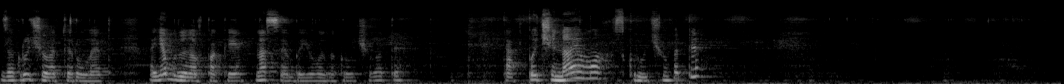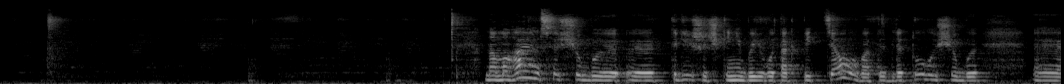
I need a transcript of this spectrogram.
закручувати рулет. А я буду навпаки на себе його закручувати. Так, починаємо скручувати. Намагаємося, щоб е, трішечки ніби його так підтягувати, для того, щоб е,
